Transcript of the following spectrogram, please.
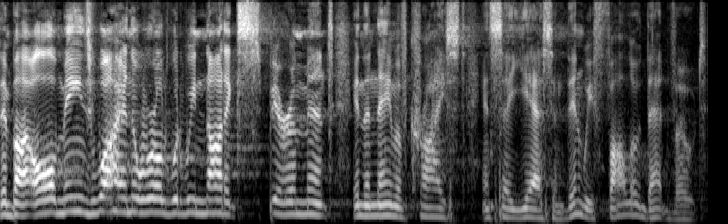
then by all means, why in the world would we not experiment in the name of Christ and say yes? And then we followed that vote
